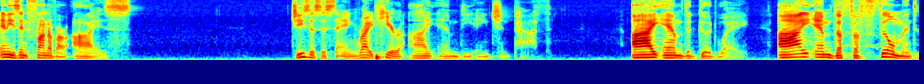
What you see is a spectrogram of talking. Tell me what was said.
and he's in front of our eyes. Jesus is saying right here, I am the ancient path. I am the good way. I am the fulfillment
